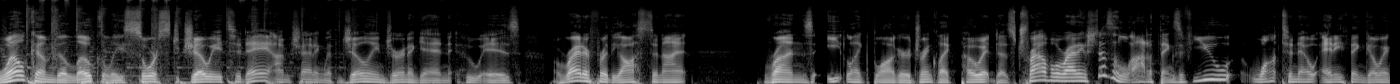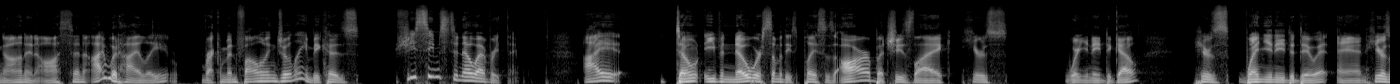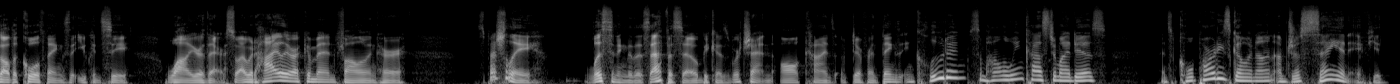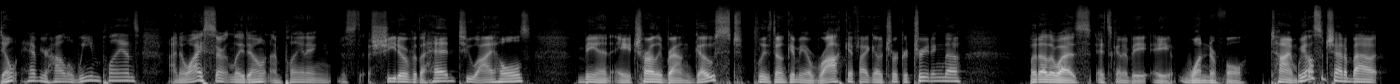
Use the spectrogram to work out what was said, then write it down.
Welcome to Locally Sourced Joey. Today I'm chatting with Jolene Jernigan, who is a writer for the Austinot, runs Eat Like Blogger, Drink Like Poet, does travel writing. She does a lot of things. If you want to know anything going on in Austin, I would highly recommend following Jolene because she seems to know everything. I don't even know where some of these places are, but she's like, here's where you need to go. Here's when you need to do it. And here's all the cool things that you can see while you're there. So I would highly recommend following her, especially listening to this episode because we're chatting all kinds of different things, including some Halloween costume ideas and some cool parties going on. I'm just saying, if you don't have your Halloween plans, I know I certainly don't. I'm planning just a sheet over the head, two eye holes, being a Charlie Brown ghost. Please don't give me a rock if I go trick or treating, though. But otherwise, it's going to be a wonderful time. We also chat about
